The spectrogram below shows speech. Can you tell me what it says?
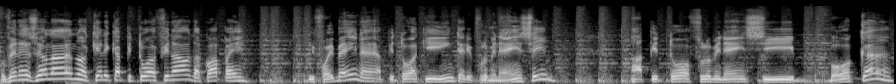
o venezuelano, aquele que apitou a final da Copa, hein? E foi bem, né? Apitou aqui Inter e Fluminense, apitou Fluminense e Boca,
